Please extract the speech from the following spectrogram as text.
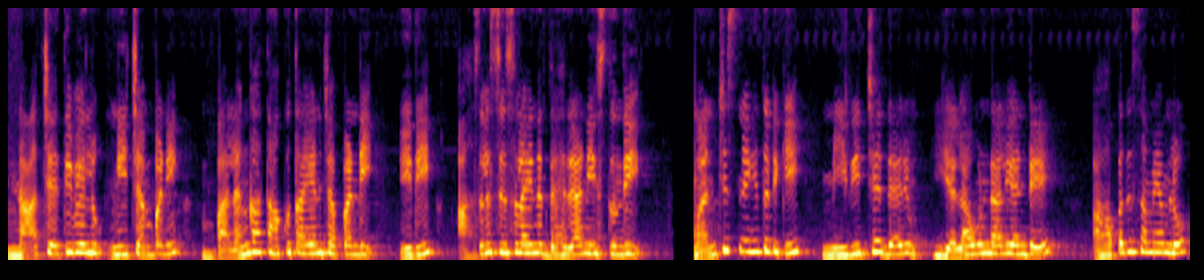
నా చేతివేలు నీ చెంపని బలంగా తాకుతాయని చెప్పండి. ఇది అసలు సిసలైన ధైర్యాన్ని ఇస్తుంది. మంచి స్నేహితుడికి మీరిచ్చే ధైర్యం ఎలా ఉండాలి అంటే ఆపద సమయంలో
